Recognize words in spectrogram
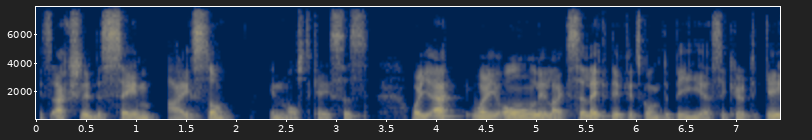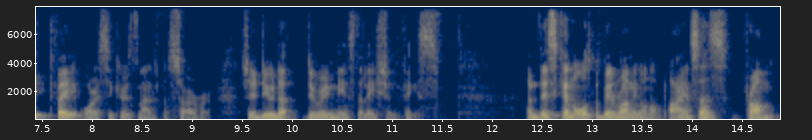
It's actually the same ISO in most cases, where you act, where you only like select if it's going to be a security gateway or a security management server. So you do that during the installation phase. And this can also be running on appliances from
